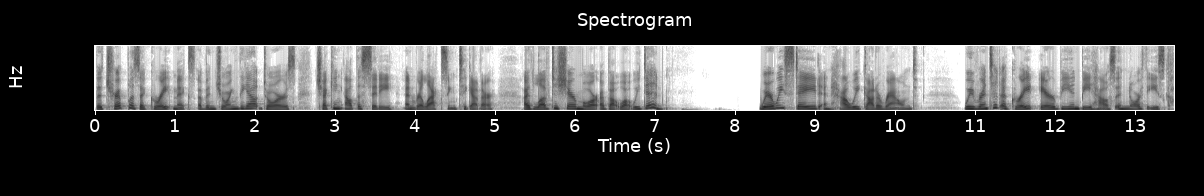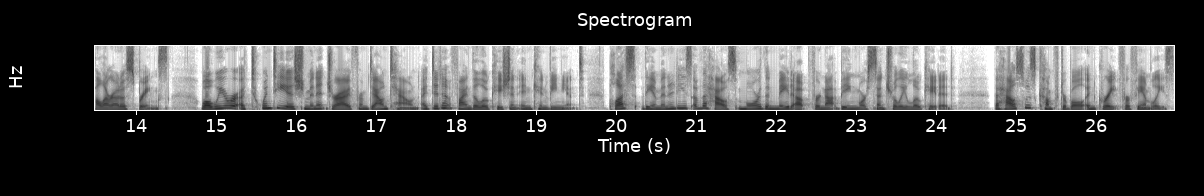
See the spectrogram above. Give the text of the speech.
The trip was a great mix of enjoying the outdoors, checking out the city, and relaxing together. I'd love to share more about what we did. Where we stayed and how we got around. We rented a great Airbnb house in Northeast Colorado Springs. While we were a 20 ish minute drive from downtown, I didn't find the location inconvenient. Plus, the amenities of the house more than made up for not being more centrally located. The house was comfortable and great for families.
